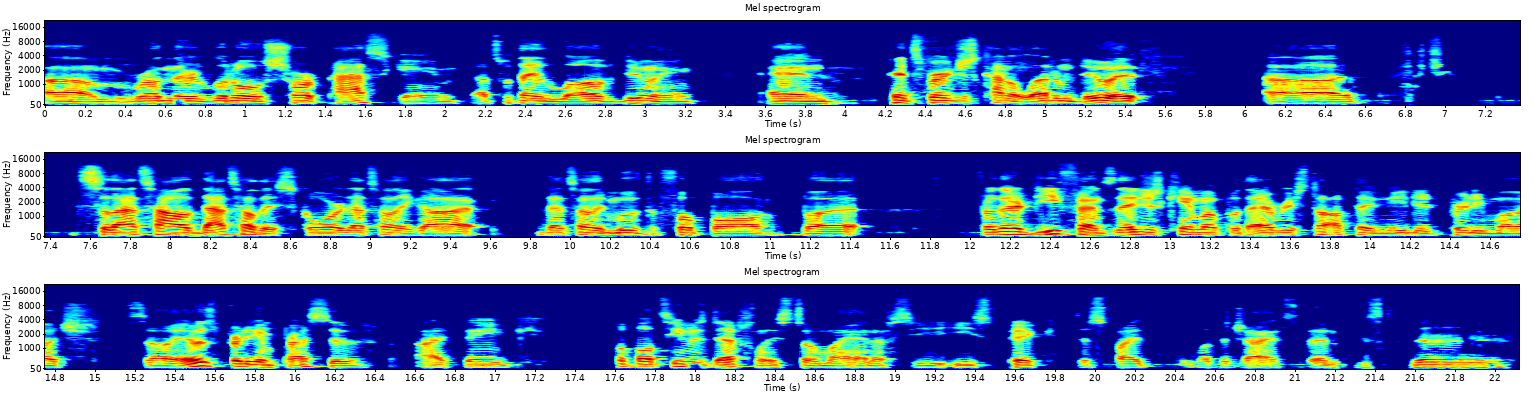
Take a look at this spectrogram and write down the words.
um, run their little short pass game. That's what they love doing, and Pittsburgh just kind of let them do it. Uh, so that's how that's how they scored. That's how they got. That's how they moved the football. But for their defense, they just came up with every stop they needed, pretty much. So it was pretty impressive. I think football team is definitely still my NFC East pick, despite what the Giants did. Yes, sir.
